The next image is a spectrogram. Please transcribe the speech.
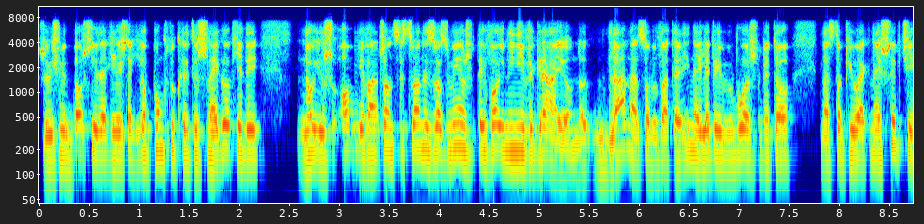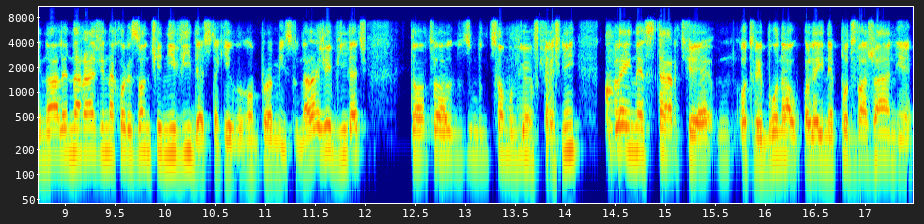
żebyśmy doszli do jakiegoś takiego punktu krytycznego, kiedy no już obie walczące strony zrozumieją, że tej wojny nie wygrają. No, dla nas, obywateli, najlepiej by było, żeby to nastąpiło jak najszybciej, no ale na razie na horyzoncie nie widać takiego kompromisu. Na razie widać to, to, co mówiłem wcześniej, kolejne starcie o Trybunał, kolejne podważanie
